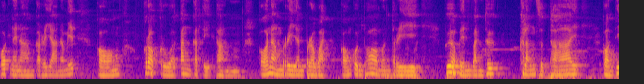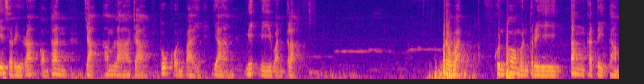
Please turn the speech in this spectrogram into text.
พจน์ในนามกัลยาณมิตรของครอบครัวตั้งกติธรรม ขอนำเรียนประวัติของคุณพ่อมนตรี เพื่อเป็นบันทึกครั้งสุดท้าย ก่อนที่สรีระของท่านจะอำลาจากทุกคนไปอย่างมิมีวันกลับ ประวัติคุณพ่อมนตรีตั้งคติธรรม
